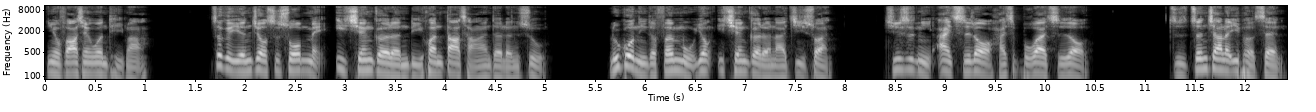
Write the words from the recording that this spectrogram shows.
你有发现问题吗？这个研究是说每一千个人罹患大肠癌的人数，如果你的分母用一千个人来计算，其实你爱吃肉还是不爱吃肉，只增加了一 percent。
